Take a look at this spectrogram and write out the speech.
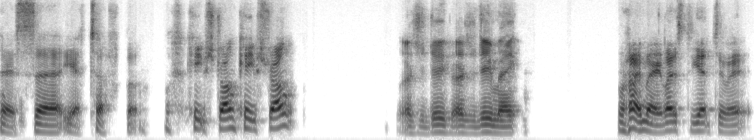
It's uh, yeah, tough, but keep strong, keep strong. As you do, as you do, mate. Right, mate. Let's get to it.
